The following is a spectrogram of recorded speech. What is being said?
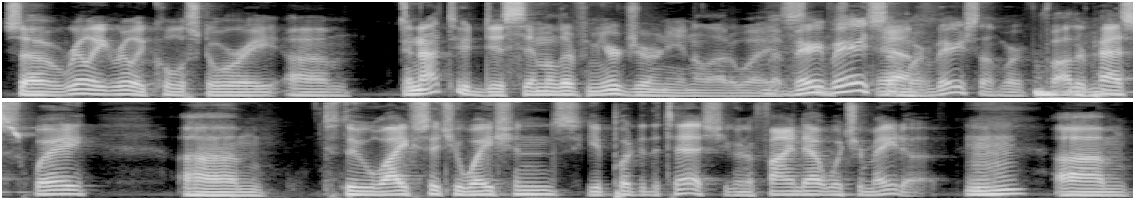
So really, really cool story. Um, and not too dissimilar from your journey in a lot of ways. very, very similar. Very similar. Father passes away. Um, through life situations, you get put to the test. You're going to find out what you're made of. Um,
